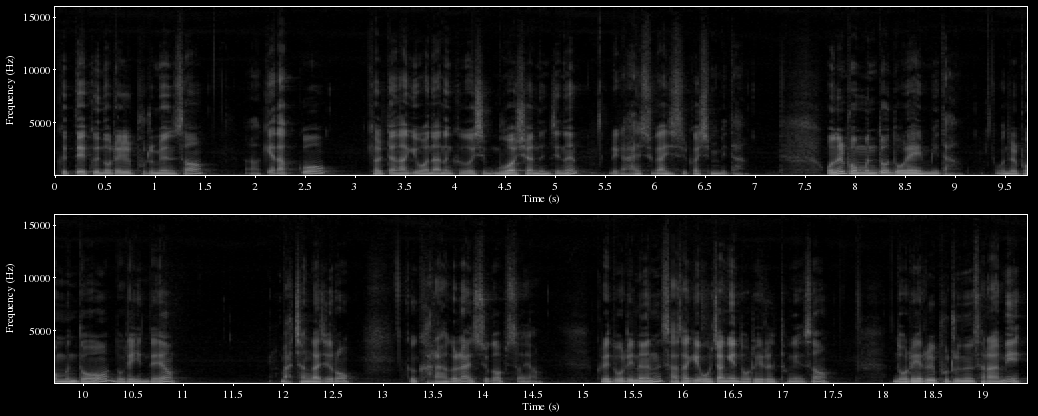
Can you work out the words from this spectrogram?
그때 그 노래를 부르면서 어, 깨닫고 결단하기 원하는 그것이 무엇이었는지는 우리가 알 수가 있을 것입니다. 오늘 본문도 노래입니다. 오늘 본문도 노래인데요. 마찬가지로 그 가락을 알 수가 없어요. 그래도 우리는 사사기 5장의 노래를 통해서 노래를 부르는 사람이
